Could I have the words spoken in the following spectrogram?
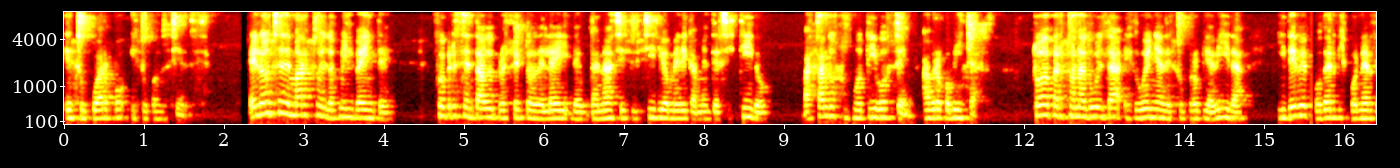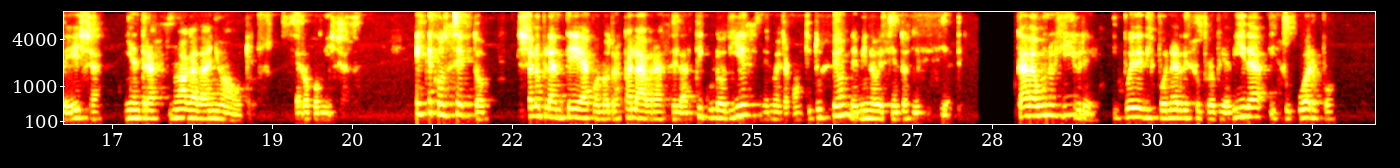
es su cuerpo y su conciencia. El 11 de marzo del 2020 fue presentado el proyecto de ley de eutanasia y suicidio médicamente asistido, basando sus motivos en, abro comillas, toda persona adulta es dueña de su propia vida y debe poder disponer de ella mientras no haga daño a otros. Cierro comillas. Este concepto ya lo plantea con otras palabras el artículo 10 de nuestra Constitución de 1917. Cada uno es libre y puede disponer de su propia vida y su cuerpo,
